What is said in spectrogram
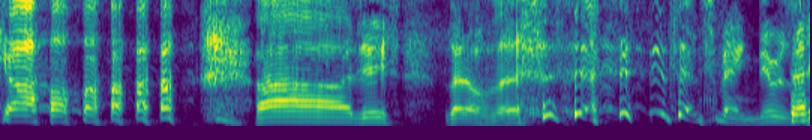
Carl. Ah, jeez. That off there. That's magnificent.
